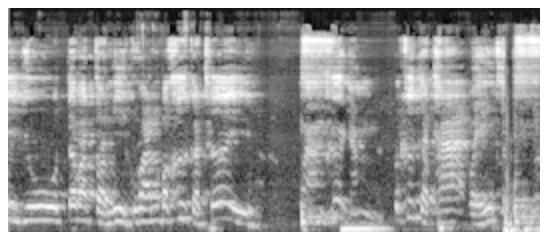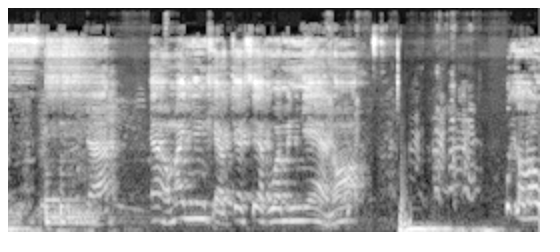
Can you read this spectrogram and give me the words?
ยอยู่แต่ว่าตอนนี้กูวันบ่คือกระเทยวางคือหยังมันคือกระทะไปจ้ะย่าเอามายิงแขวแจ๊กแซกว่ามันแย่เนาะ มึงก็เว้า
